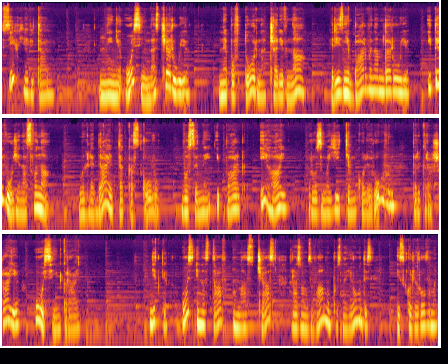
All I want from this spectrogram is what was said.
всіх я вітаю. Нині осінь нас чарує, неповторна, чарівна, різні барви нам дарує і дивує нас вона. Виглядає так казково, восени і парк, і гай, розмаїттям кольоровим прикрашає осінь край. Дітки, ось і настав у нас час разом з вами познайомитись із кольоровими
